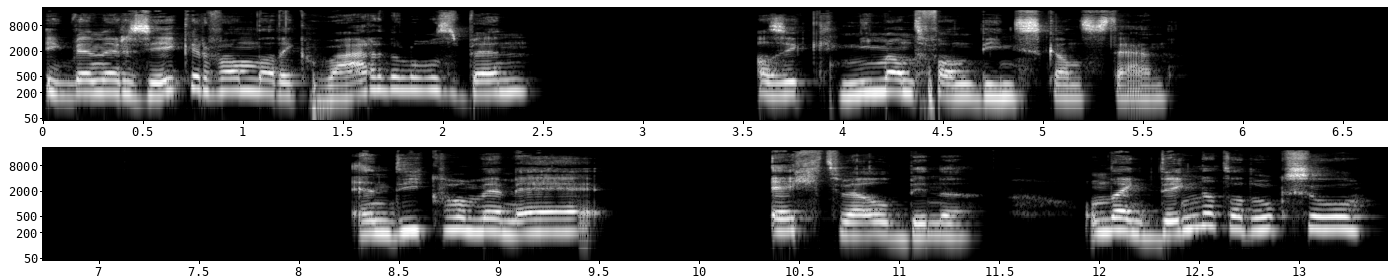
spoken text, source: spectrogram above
ik ben er zeker van dat ik waardeloos ben als ik niemand van dienst kan staan. En die kwam bij mij echt wel binnen. Omdat ik denk dat dat ook zo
